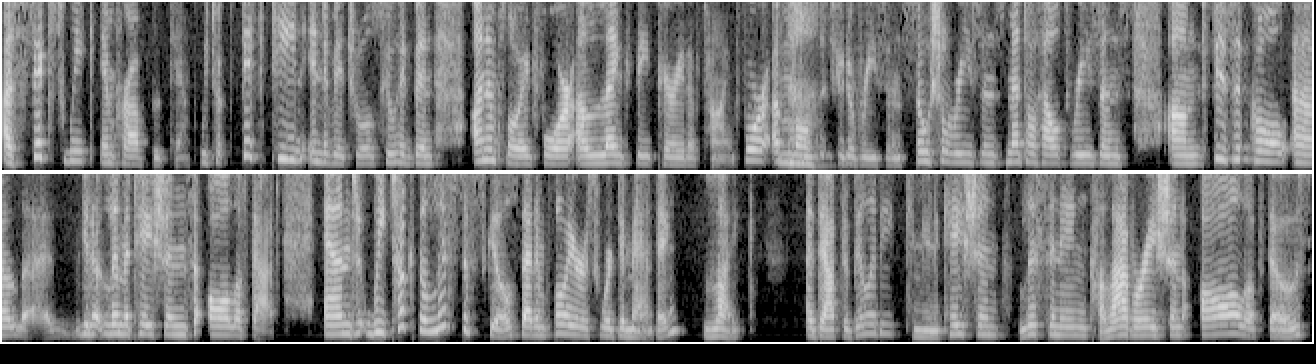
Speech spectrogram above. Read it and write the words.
a six week improv boot camp. We took 15 individuals who had been unemployed for a lengthy period of time for a uh-huh. multitude of reasons social reasons, mental health reasons, um, physical, uh, you know, limitations, all of that. And we took the list of skills that employers were demanding like adaptability, communication, listening, collaboration, all of those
